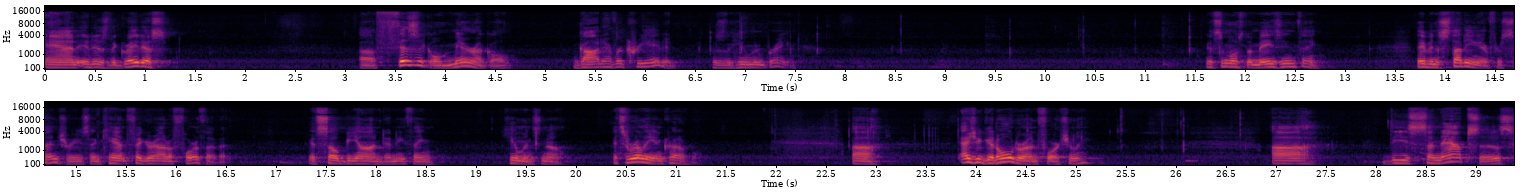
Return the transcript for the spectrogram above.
and it is the greatest uh, physical miracle God ever created, was the human brain. It's the most amazing thing. They've been studying it for centuries and can't figure out a fourth of it. It's so beyond anything humans know. It's really incredible. Uh, as you get older, unfortunately, uh, these synapses,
